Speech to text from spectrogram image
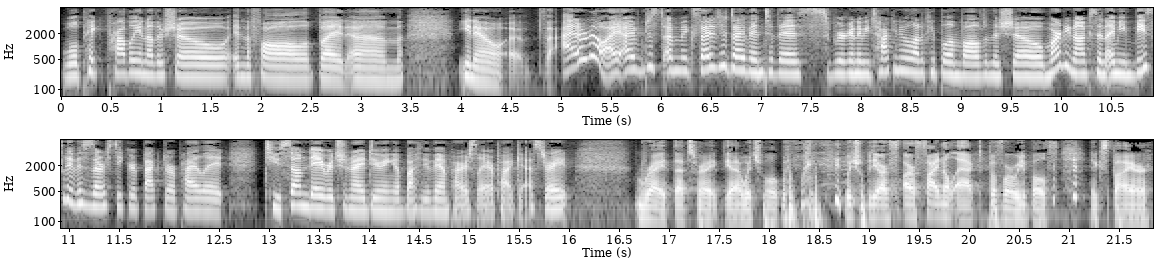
We'll pick probably another show in the fall, but um, you know, I don't know. I, I'm just I'm excited to dive into this. We're going to be talking to a lot of people involved in the show. Marti Noxon. I mean, basically, this is our secret backdoor pilot to someday Richard and I doing a Buffy Vampire Slayer podcast, right? Right. That's right. Yeah. Which will which will be our our final act before we both expire.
